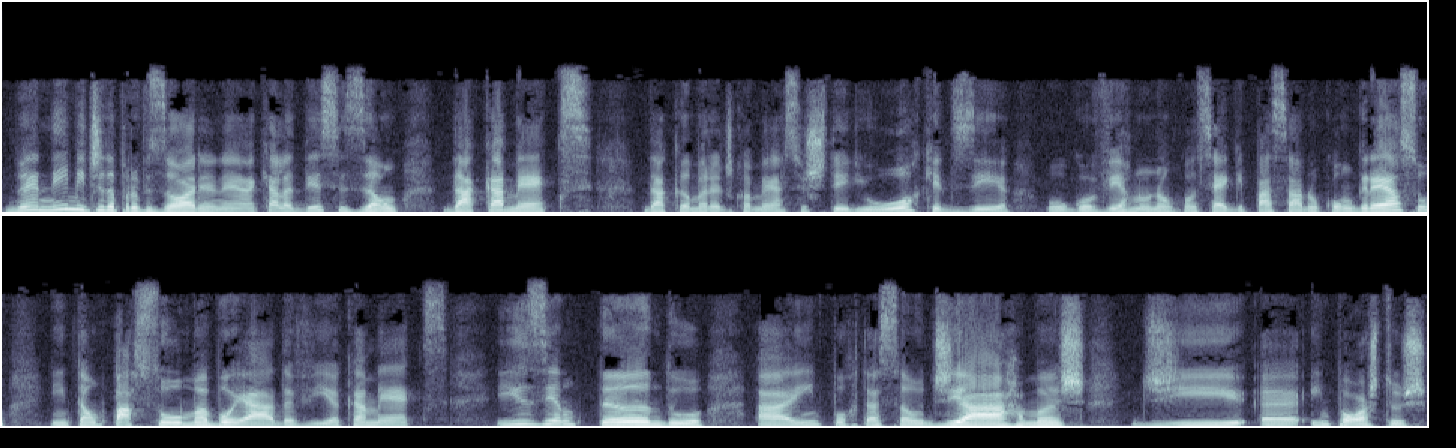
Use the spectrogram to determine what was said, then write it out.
Não é nem medida provisória, né? Aquela decisão da CAMEX, da Câmara de Comércio Exterior, quer dizer, o governo não consegue passar no Congresso, então passou uma boiada via CAMEX, isentando a importação de armas de eh, impostos.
